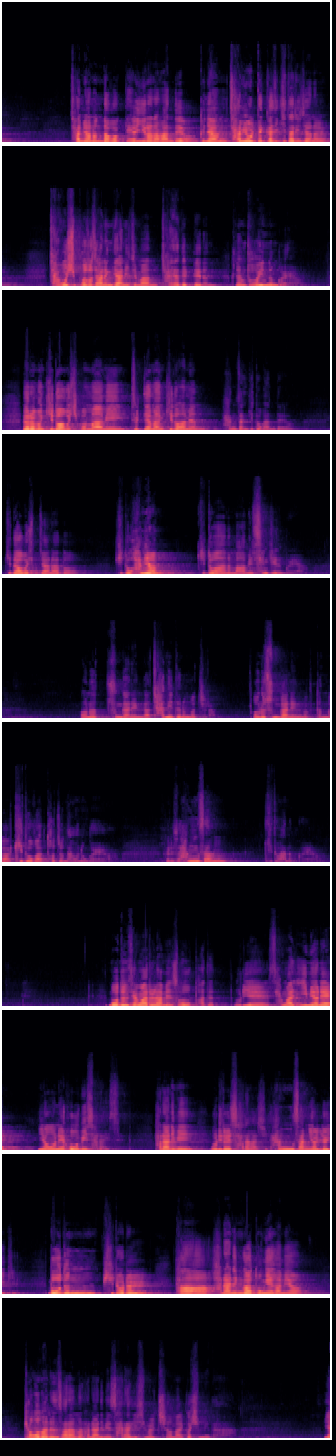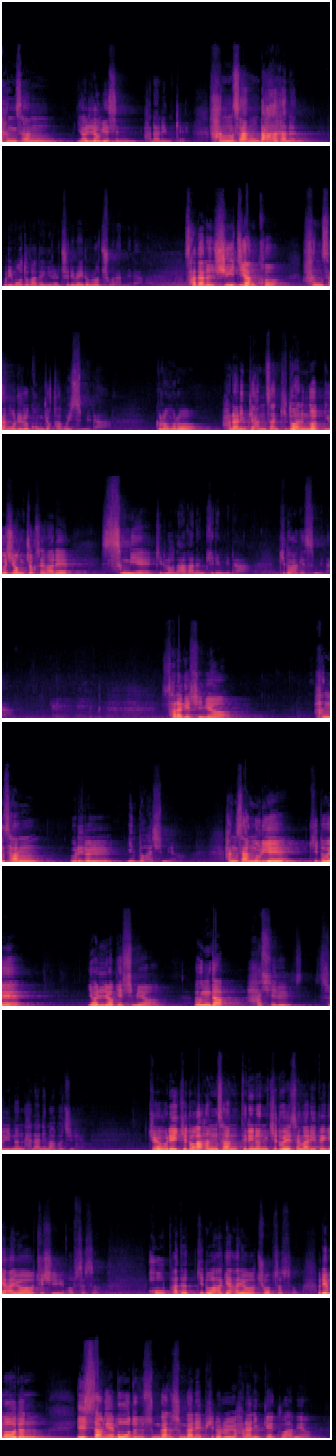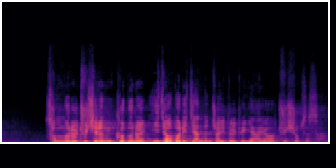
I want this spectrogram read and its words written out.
잠이 안 온다고 깨 일어나면 안 돼요. 그냥 잠이 올 때까지 기다리지 않아요. 자고 싶어서 자는 게 아니지만 자야 될 때는 그냥 누워 있는 거예요. 여러분 기도하고 싶은 마음이 들 때만 기도하면 항상 기도가 안 돼요. 기도하고 싶지 않아도 기도하면 기도하는 마음이 생기는 거예요. 어느 순간인가 잠이 드는 것처럼 어느 순간인부터인가 기도가 터져 나오는 거예요. 그래서 항상 기도하는 거예요. 모든 생활을 하면서 호흡하듯 우리의 생활 이면에 영혼의 호흡이 살아있어요. 하나님이 우리를 사랑하시게 항상 열려있기에 모든 필요를 다 하나님과 동행하며 경험하는 사람은 하나님의 살아계심을 체험할 것입니다. 이 항상 열려 계신 하나님께 항상 나아가는 우리 모두가 되기를 주님의 이름으로 축원합니다. 사단은 쉬지 않고 항상 우리를 공격하고 있습니다. 그러므로 하나님께 항상 기도하는 것 이것이 영적 생활의 승리의 길로 나가는 길입니다. 기도하겠습니다. 살아계시며 항상 우리를 인도하시며 항상 우리의 기도에 열려 계시며 응답하실 수 있는 하나님 아버지. 주여 우리의 기도가 항상 드리는 기도의 생활이 되게 하여 주시옵소서. 호흡하듯 기도하게 하여 주옵소서. 우리 모든 일상의 모든 순간순간의 필요를 하나님께 구하며 선물을 주시는 그분을 잊어버리지 않는 저희들 되게 하여 주시옵소서.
